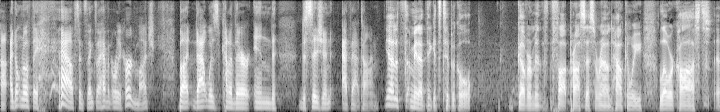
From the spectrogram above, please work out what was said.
Uh, I don't know if they have since then because I haven't really heard much, but that was kind of their end decision at that time. Yeah, I mean, I think it's typical government thought process around how can we lower costs. Uh,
